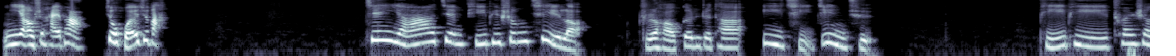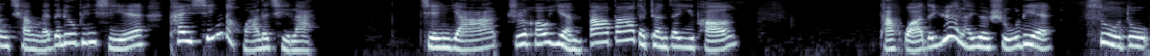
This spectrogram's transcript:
你要是害怕，就回去吧。”尖牙见皮皮生气了，只好跟着他一起进去。皮皮穿上抢来的溜冰鞋，开心的滑了起来。尖牙只好眼巴巴的站在一旁。他滑得越来越熟练，速度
